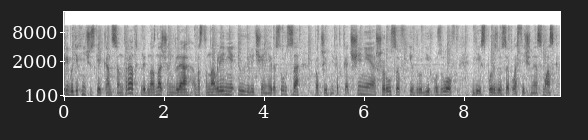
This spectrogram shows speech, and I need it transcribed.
Триботехнический концентрат предназначен для восстановления и увеличения ресурса подшипников качения, шрусов и других узлов, где используется пластичная смазка.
